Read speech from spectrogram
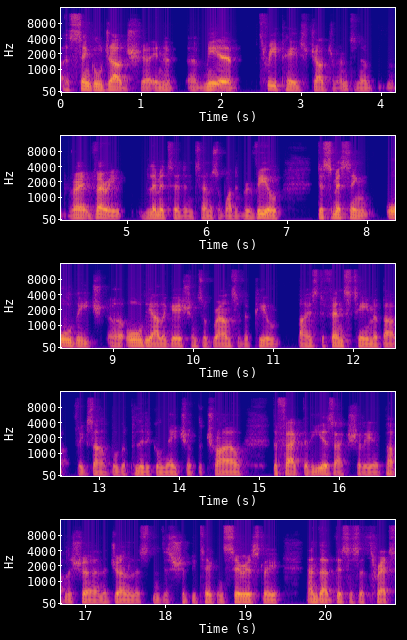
a single judge uh, in a, a mere three-page judgment, in a very very limited in terms of what it revealed, dismissing all the uh, all the allegations or grounds of appeal by his defense team about, for example, the political nature of the trial, the fact that he is actually a publisher and a journalist, and this should be taken seriously, and that this is a threat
